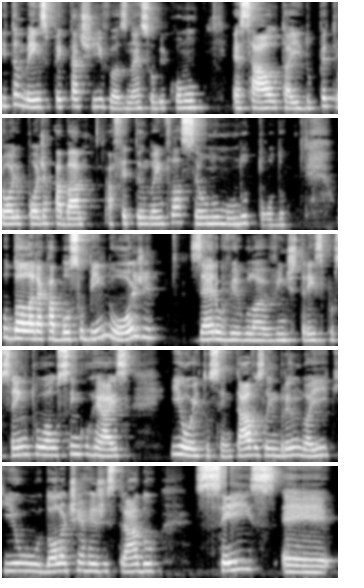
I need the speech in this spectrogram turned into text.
e também expectativas né, sobre como essa alta aí do petróleo pode acabar afetando a inflação no mundo todo. O dólar acabou subindo hoje 0,23% aos R$ 5,08. Lembrando aí que o dólar tinha registrado seis, é,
